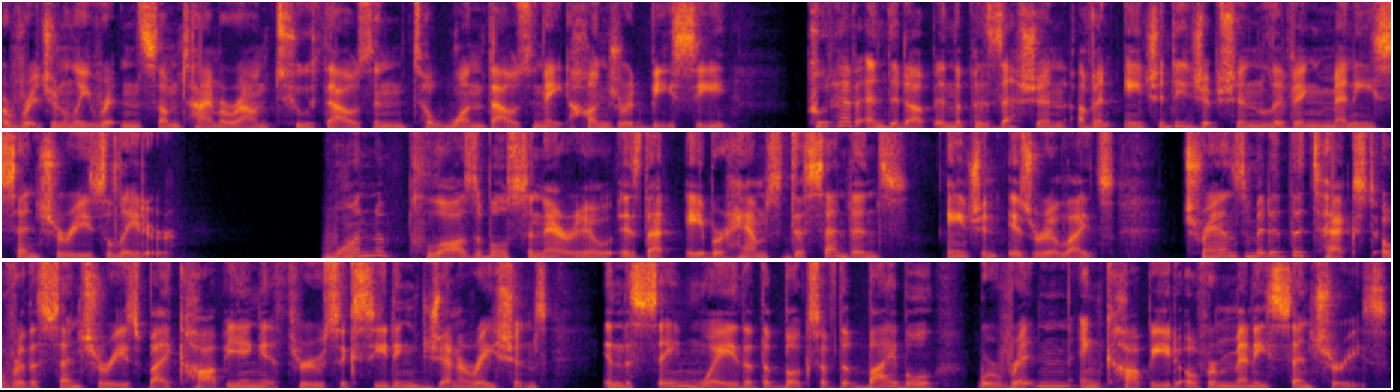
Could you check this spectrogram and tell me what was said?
originally written sometime around 2000 to 1800 BC, could have ended up in the possession of an ancient Egyptian living many centuries later. One plausible scenario is that Abraham's descendants, ancient Israelites, transmitted the text over the centuries by copying it through succeeding generations, in the same way that the books of the Bible were written and copied over many centuries.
